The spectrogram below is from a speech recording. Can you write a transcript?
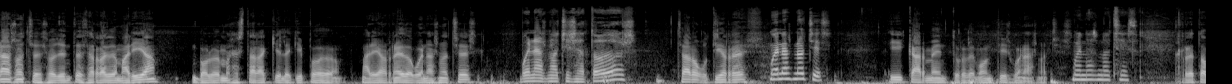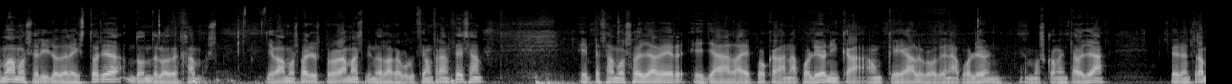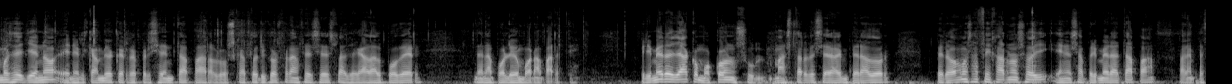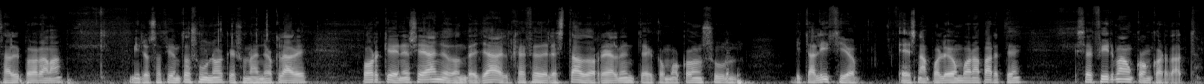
Buenas noches, oyentes de Radio María. Volvemos a estar aquí el equipo de María Ornedo. Buenas noches. Buenas noches a todos. Charo Gutiérrez. Buenas noches. Y Carmen Turdemontis. Buenas noches. Buenas noches. Retomamos el hilo de la historia donde lo dejamos. Llevamos varios programas viendo la Revolución Francesa. Empezamos hoy a ver eh, ya la época napoleónica, aunque algo de Napoleón hemos comentado ya, pero entramos de lleno en el cambio que representa para los católicos franceses la llegada al poder de Napoleón Bonaparte. Primero ya como cónsul, más tarde será emperador, pero vamos a fijarnos hoy en esa primera etapa, para empezar el programa, 1801, que es un año clave, porque en ese año donde ya el jefe del Estado realmente como cónsul vitalicio es Napoleón Bonaparte, se firma un concordato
